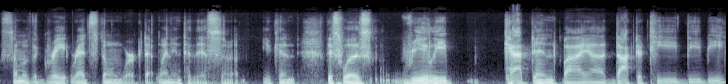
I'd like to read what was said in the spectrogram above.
some of the great redstone work that went into this. Uh, you can this was really captained by uh, Dr. T. D. B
